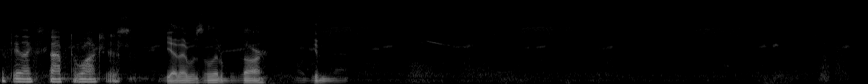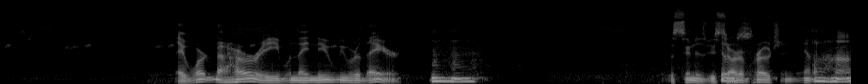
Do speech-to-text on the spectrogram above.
if they like stopped to watch us. Yeah, that was a little bizarre. I'll give them that. They weren't in a hurry when they knew we were there. Mm-hmm. As soon as we start Those- approaching, yeah. Uh huh.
